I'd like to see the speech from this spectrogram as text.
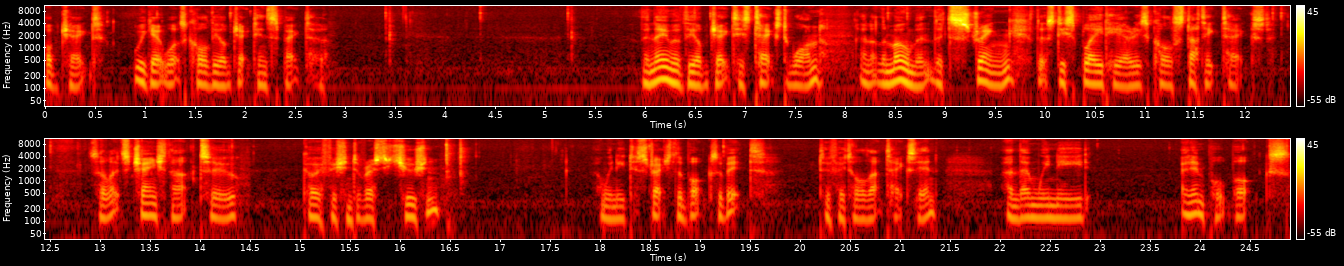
object, we get what's called the object inspector. The name of the object is text1 and at the moment the string that's displayed here is called static text. So let's change that to coefficient of restitution and we need to stretch the box a bit to fit all that text in and then we need an input box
